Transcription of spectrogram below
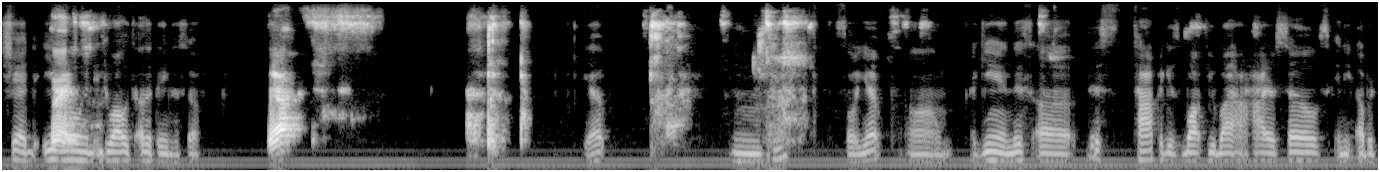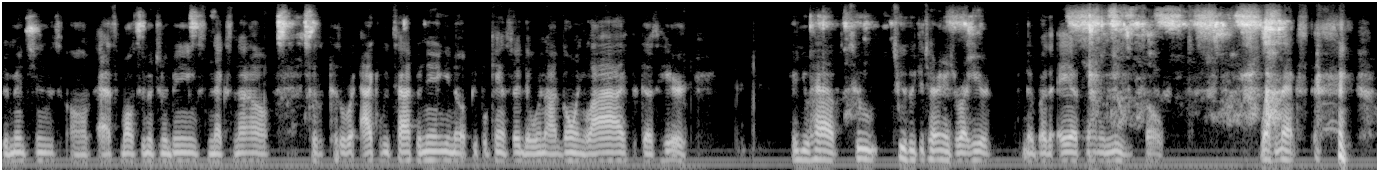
shed the ego Right. and, do all these other things and stuff. Yep. Yep. hmm So yep. Um. Again, this uh this topic is brought to you by our higher selves in the upper dimensions. Um, as multidimensional beings. Next now, because we're actively tapping in. You know, people can't say that we're not going live because here, here you have two two vegetarians right here. Brother AFN and me. So what's next?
